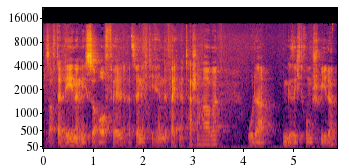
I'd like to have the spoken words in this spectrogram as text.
das auf der Lehne nicht so auffällt, als wenn ich die Hände vielleicht in der Tasche habe oder im Gesicht rumspiele,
